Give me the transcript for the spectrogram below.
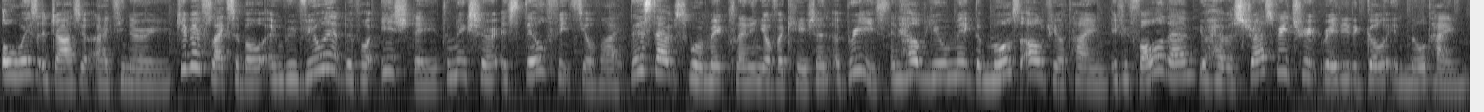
always adjust your itinerary. Keep it flexible and review it before each day to make sure it still fits your vibe. These steps will make planning your vacation a breeze and help you make the most out of your time. If you follow them, you'll have a stress-free trip ready to go in no time.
